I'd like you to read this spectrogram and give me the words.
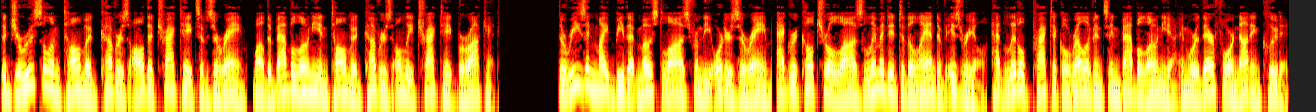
the Jerusalem Talmud covers all the tractates of Zeraim, while the Babylonian Talmud covers only tractate Berakhot. The reason might be that most laws from the order Zeraim agricultural laws limited to the land of Israel had little practical relevance in Babylonia and were therefore not included.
